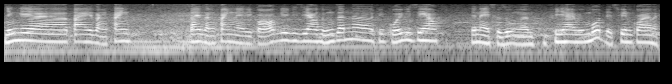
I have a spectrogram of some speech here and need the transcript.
những cái tay rằng phanh. Tay rằng phanh này thì có cái video hướng dẫn cái cuối video. Cái này sử dụng phi 21 để xuyên qua này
